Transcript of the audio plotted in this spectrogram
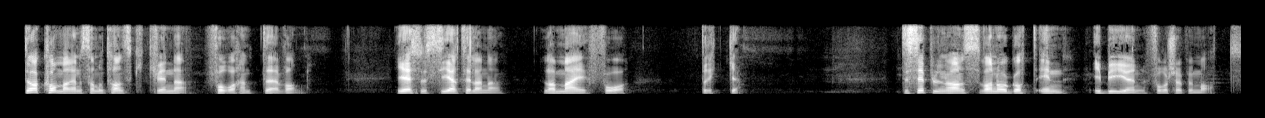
Da kommer en samaritansk kvinne for å hente vann. Jesus sier til henne, 'La meg få drikke'. Disiplene hans var nå gått inn i byen for å kjøpe mat.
